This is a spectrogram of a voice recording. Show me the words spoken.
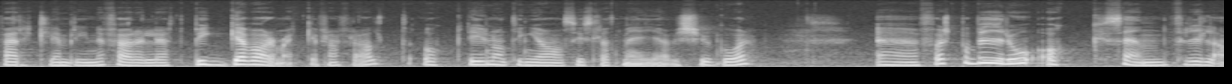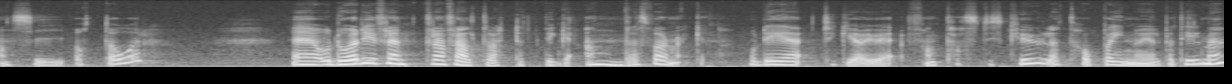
verkligen brinner för, eller att bygga varumärke framförallt. Och det är någonting jag har sysslat med i över 20 år. Eh, först på byrå och sen frilans i åtta år. Eh, och då har det ju fram- framförallt varit att bygga andras varumärken. Och det tycker jag ju är fantastiskt kul att hoppa in och hjälpa till med.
